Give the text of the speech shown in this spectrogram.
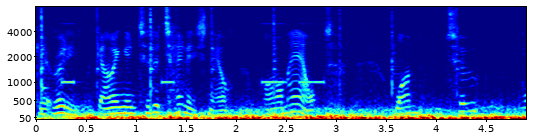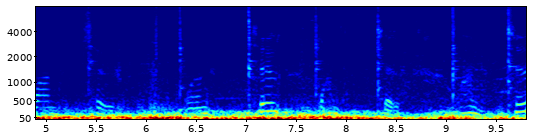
Get ready, we're going into the tennis now. Arm out. One, two, one, two. One, two, one, two. One, two,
